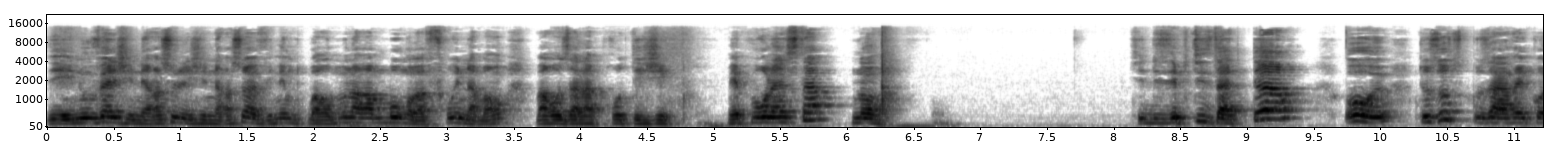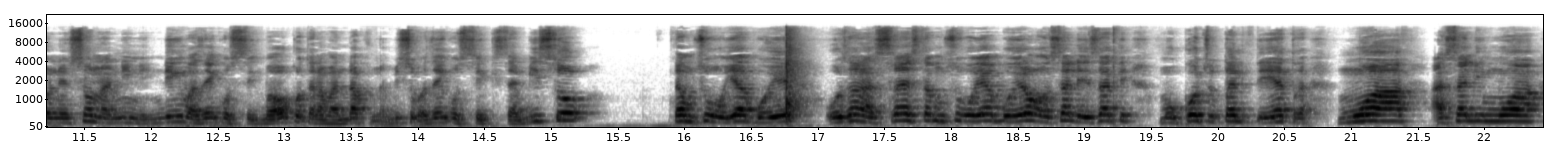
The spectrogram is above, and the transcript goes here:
les nouvelles générations les générations avenir moto bakomonaka mbongo bafruit na bango bakozala protégé mais pour l'instant non c'est des petits acteurs oyo tozo kozala reconnaissant na nini ndenge bazali kosek baokota na bandako na biso bazali kosekisa biso ntango mosusu oya boye oza na stress ntango mosusu oya boye eloko osala eza te mokoti otali théâtre mwa asali mwa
